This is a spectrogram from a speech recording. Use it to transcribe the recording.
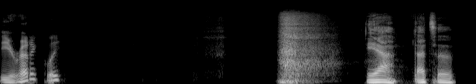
Theoretically, Yeah, that's a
